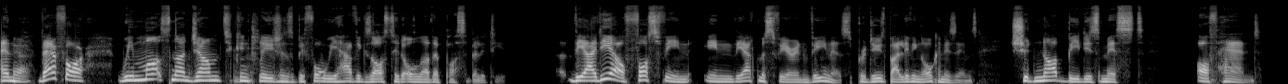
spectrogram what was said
and Yeah. therefore, we must not jump to conclusions before we have exhausted all other possibilities. The idea of phosphine in the atmosphere in Venus, produced by living organisms, should not be dismissed offhand.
